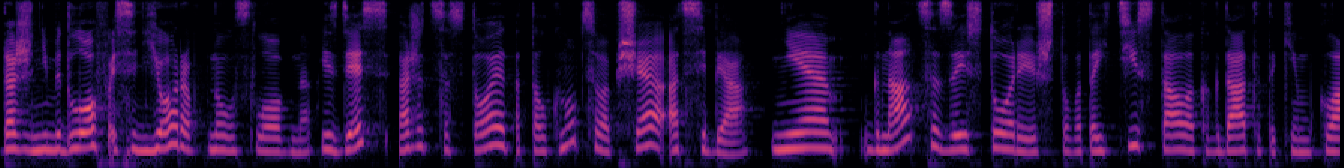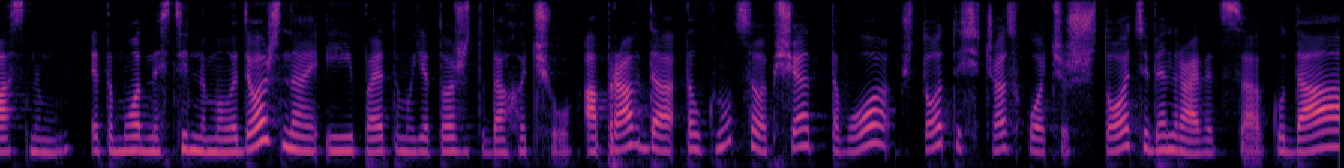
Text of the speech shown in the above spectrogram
даже не медлов, а сеньоров, ну, условно. И здесь, кажется, стоит оттолкнуться вообще от себя. Не гнаться за историей, что вот IT стало когда-то таким классным, это модно, стильно, молодежно, и поэтому я тоже туда хочу. А правда, толкнуться вообще от того, что ты сейчас хочешь, что тебе нравится, куда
